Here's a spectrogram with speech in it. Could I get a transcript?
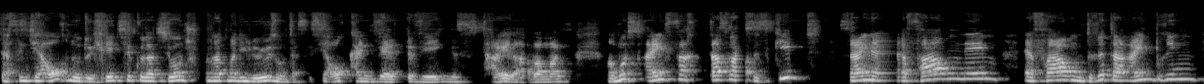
das sind ja auch nur durch Rezirkulation schon hat man die Lösung. Das ist ja auch kein weltbewegendes Teil, aber man, man muss einfach das, was es gibt, seine Erfahrung nehmen, Erfahrung Dritter einbringen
